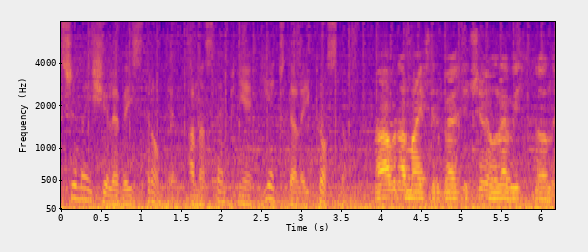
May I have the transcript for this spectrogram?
Trzymaj się lewej strony, a następnie jedź dalej prosto. Dobra, majster, ja się trzymam lewej strony.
